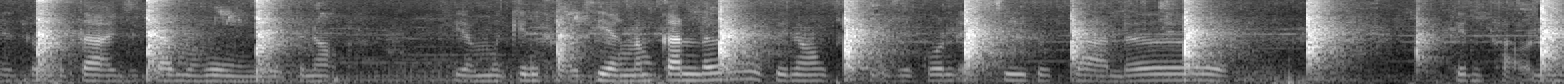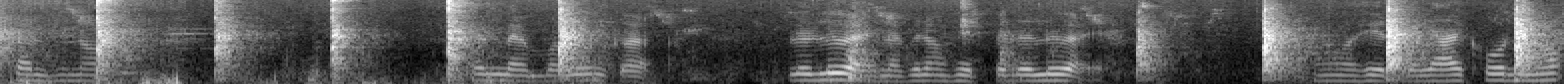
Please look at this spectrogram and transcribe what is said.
ในตัวตาจะตามาหงเลยพี่น้องเที่ยงมากินข้าวเที่ยงน้ำกันเด้อพี่น้องทุกคนทุกคนเอฟซีทุกท่านเด้อกินข้าวน้ำกันพี่น้องเป็นแบบบอลลูนก็เรื่อยๆนะพี่น้องเห็ดไปเรื่อยๆเอาเห็ดไปหลายคนเนาะ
